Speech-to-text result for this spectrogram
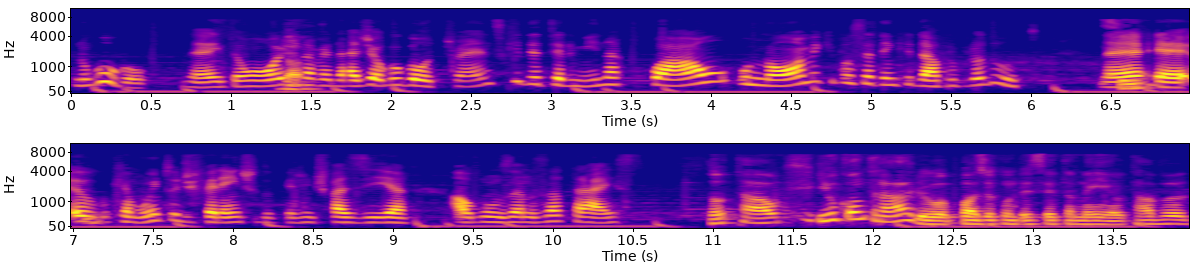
no Google, né? Então hoje, tá. na verdade, é o Google Trends que determina qual o nome que você tem que dar para o produto, né? É, o que é muito diferente do que a gente fazia alguns anos atrás. Total. E o contrário pode acontecer também. Eu estava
